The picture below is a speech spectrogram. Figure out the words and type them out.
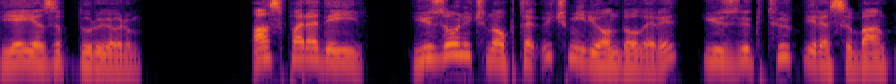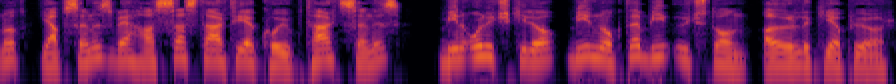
diye yazıp duruyorum. Az para değil. 113.3 milyon doları, yüzlük Türk lirası banknot, yapsanız ve hassas tartıya koyup tartsanız, 1013 kilo, 1.13 ton, ağırlık yapıyor.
